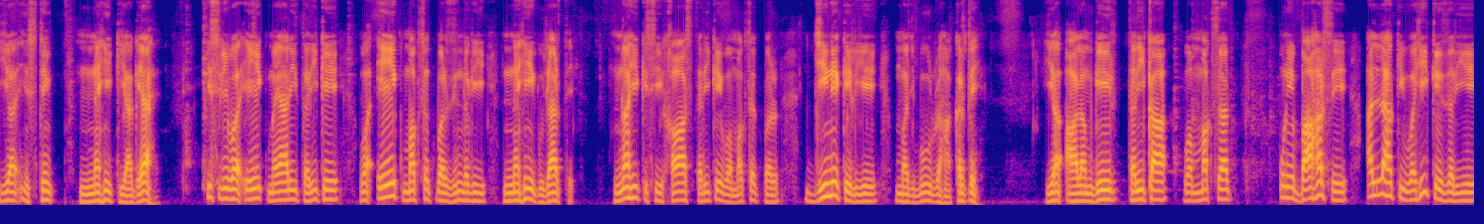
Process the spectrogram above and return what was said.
यह इंस्टिंक्ट नहीं किया गया है। इसलिए वह एक मयारी तरीके व एक मकसद पर ज़िंदगी नहीं गुजारते। न ही किसी ख़ास तरीके व मकसद पर जीने के लिए मजबूर रहा करते यह आलमगीर तरीका व मकसद उन्हें बाहर से अल्लाह की वही के ज़रिए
